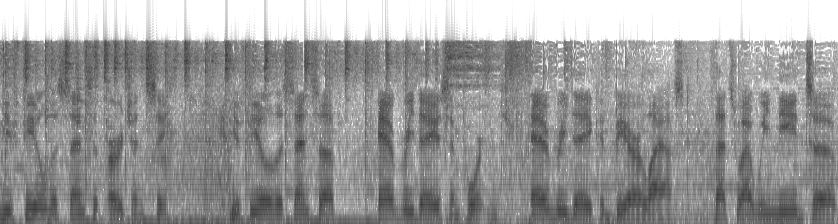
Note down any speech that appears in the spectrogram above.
You feel the sense of urgency. You feel the sense of every day is important. Every day could be our last. That's why we need to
